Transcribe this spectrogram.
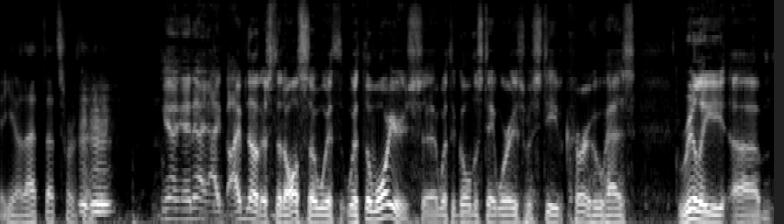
you know that that sort of thing. Mm-hmm. Yeah, and I, I've noticed that also with with the Warriors, uh, with the Golden State Warriors, with Steve Kerr, who has really um,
